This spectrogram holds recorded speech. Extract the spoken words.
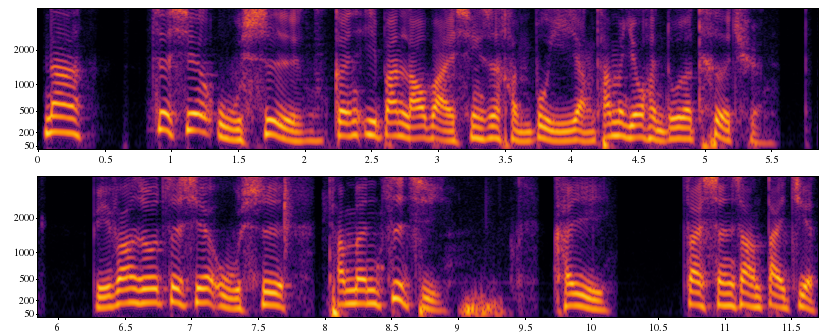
那这些武士跟一般老百姓是很不一样，他们有很多的特权。比方说，这些武士他们自己可以在身上带剑、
